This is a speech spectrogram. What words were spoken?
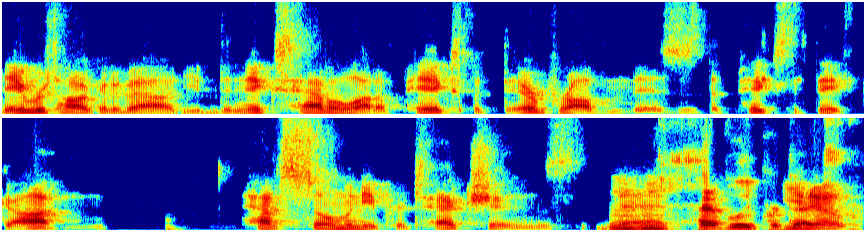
They were talking about the Knicks have a lot of picks, but their problem is is the picks that they've gotten have so many protections that mm-hmm. heavily protected. You know,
